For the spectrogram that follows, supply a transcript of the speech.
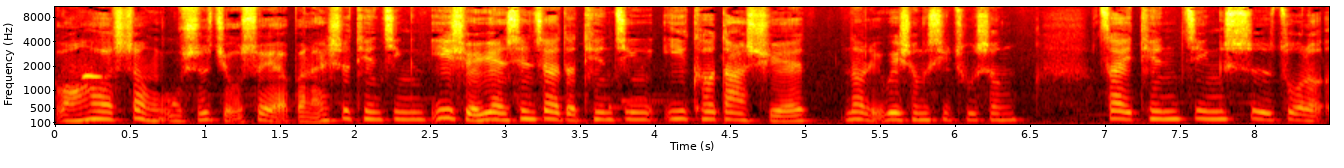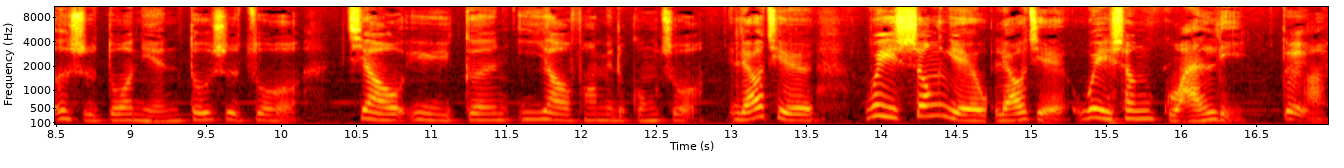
王鹤胜五十九岁啊，本来是天津医学院现在的天津医科大学那里卫生系出生。在天津市做了二十多年，都是做教育跟医药方面的工作，了解卫生也了解卫生管理。对啊，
